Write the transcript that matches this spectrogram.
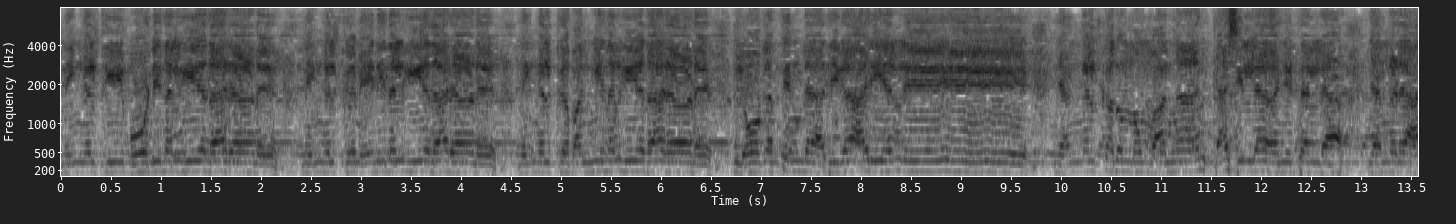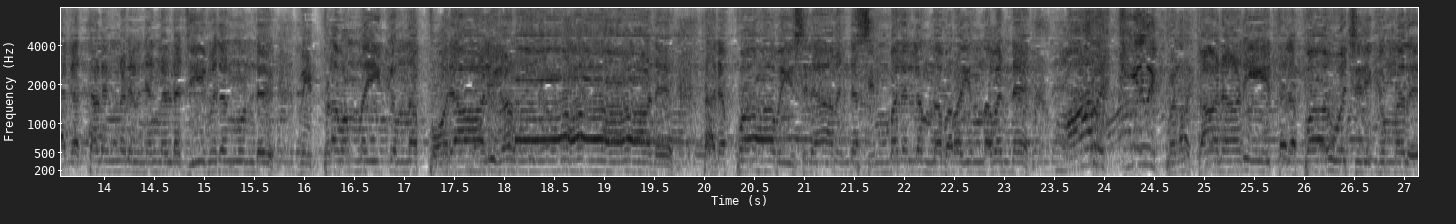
നിങ്ങൾക്ക് ഈ ബോഡി നൽകിയതാരാണ്? നിങ്ങൾക്ക് മേനി നൽകിയതാരാണ്? നിങ്ങൾക്ക് ഭംഗി നൽകിയതാരാണ്? ലോകത്തിന്റെ അധികാരിയല്ലേ? ഞങ്ങൾക്കതൊന്നും വാങ്ങാൻ കാശില്ലാഞ്ഞിട്ടല്ല ഞങ്ങളുടെ അകത്തളങ്ങളിൽ ഞങ്ങളുടെ ജീവിതം കൊണ്ട് വിപ്ലവം നയിക്കുന്ന പോരാളികളാണ്. തലപ്പാവ് ഇസ്ലാമിന്റെ സിമ്പലല്ലെന്ന് പറയുന്നവന്റെ മാറിക്കീറി പിളർക്കാനാണ് ഈ തലപ്പാവ് വെച്ചിരിക്കുന്നത്.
